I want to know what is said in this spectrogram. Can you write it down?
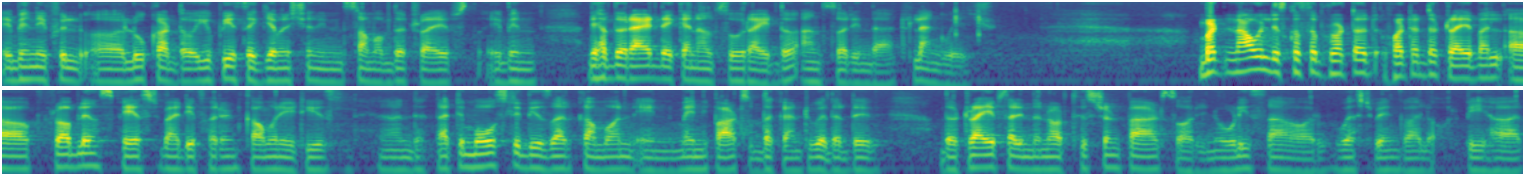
even if you uh, look at the UPS examination in some of the tribes even they have the right they can also write the answer in that language. But now we will discuss what are, what are the tribal uh, problems faced by different communities and that mostly these are common in many parts of the country whether they the tribes are in the northeastern parts or in Odisha or West Bengal or Bihar,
